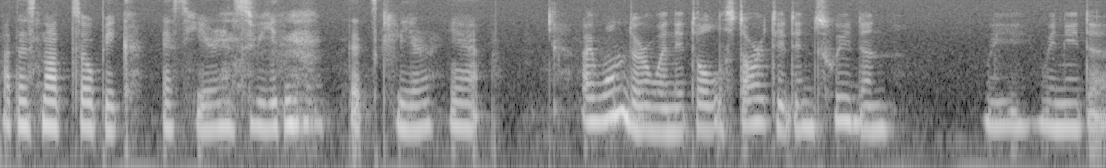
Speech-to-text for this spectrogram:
but it's not so big as here in Sweden. That's clear. Yeah. I wonder when it all started in Sweden. We we need a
